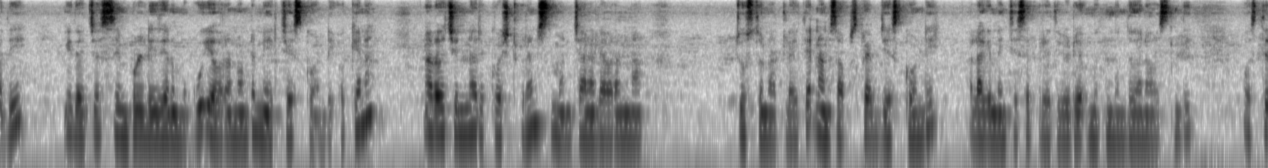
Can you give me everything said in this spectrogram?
అది. ఇది వచ్చేసి సింపుల్ డిజైన్ ముగ్గు. ఎవరన్నా ఉంటే నేర్చేసుకోండి ఓకేనా? అదో చిన్న రిక్వెస్ట్ ఫ్రెండ్స్ మన ఛానల్ ఎవరన్నా చూస్తున్నట్లయితే నన్ను సబ్స్క్రైబ్ చేసుకోండి. అలాగే నేను చేసే ప్రతి వీడియో మీకు ముందుగానే వస్తుంది. వస్తే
